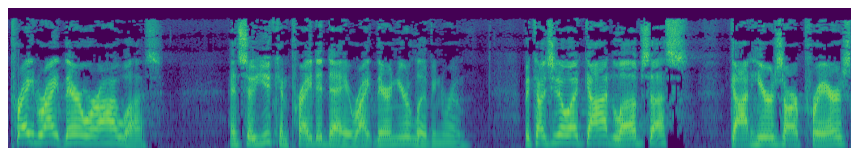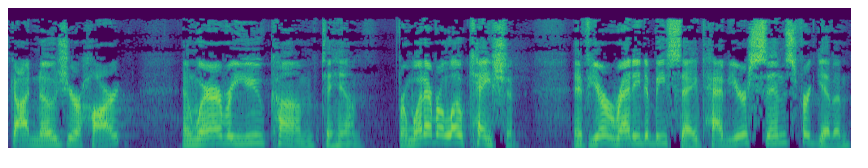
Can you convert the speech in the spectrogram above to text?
prayed right there where I was. And so you can pray today right there in your living room. Because you know what? God loves us. God hears our prayers. God knows your heart. And wherever you come to Him, from whatever location, if you're ready to be saved, have your sins forgiven,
